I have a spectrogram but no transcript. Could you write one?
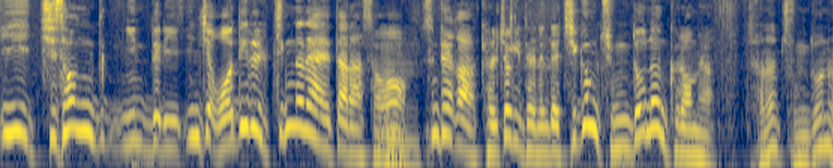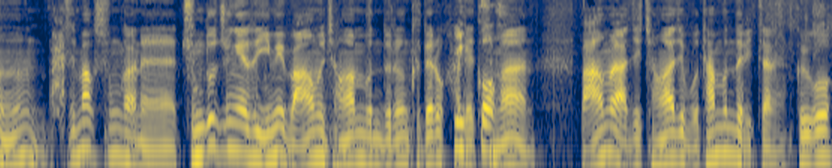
이 지성인들이 이제 어디를 찍느냐에 따라서 음. 승패가 결정이 되는데 지금 중도는 그러면 저는 중도는 마지막 순간에 중도 중에서 이미 마음을 정한 분들은 그대로 가겠지만 있고. 마음을 아직 정하지 못한 분들 있잖아요. 그리고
